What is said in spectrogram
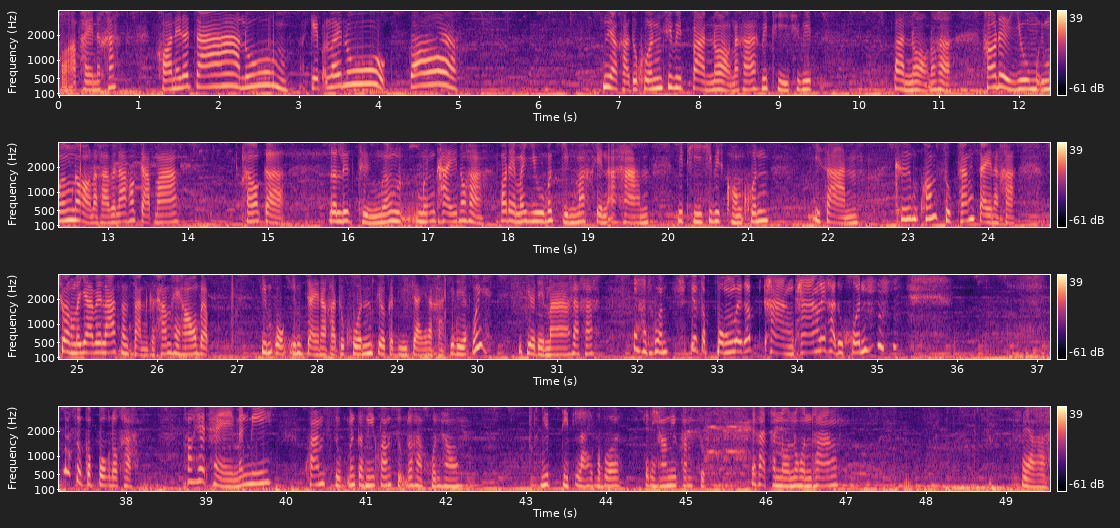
ออภัยนะคะ ขอในอยนะจ้าลุง เก็บเอาเลยลูก จ้าเนี่ยค่ะ ทุกคนชีวิตป่านนอกนะคะ วิถีชีวิตป่านนอกเนาะค่ะเขาได้อยู่เมืองนอกนะคะ เวลาเขากลับมาเขาก็ระลึกถึงเมืองเมืองไทยเนาะค่ะเพราะได้มาอยู่มากินมาเห็นอาหาร วิถีชีวิตของคนอีสาน คือความสุขทั้งใจนะคะ ช่วงระยะเวลาสั้นๆก็ทำให้เขาแบบ อิ่มอกอิ่มใจนะคะ ทุกคนเปียวก็ดีใจนะคะ ที่เดียวอุ้ยที่เปียวได้มานะคะนี่ค่ะทุกคนเปียวกับปงไว้ก็ข่างทางเลยค่ะ ทุกคนว่าสุกกระปรกดอกค่ะเขาเฮ็ดให้มันมีความสุขมันก็มีความสุขแล้วค่ะ คนเฮายึดติดหลายกระบอเฮ็ดให้เฮามีความสุขนี่ค่ะ ถนนหนทางเนี่ยค่ะ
